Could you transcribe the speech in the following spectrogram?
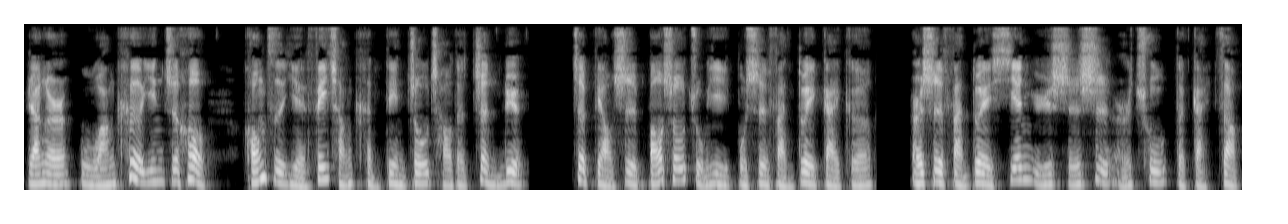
然而武王克殷之后，孔子也非常肯定周朝的政略。这表示保守主义不是反对改革，而是反对先于时势而出的改造。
